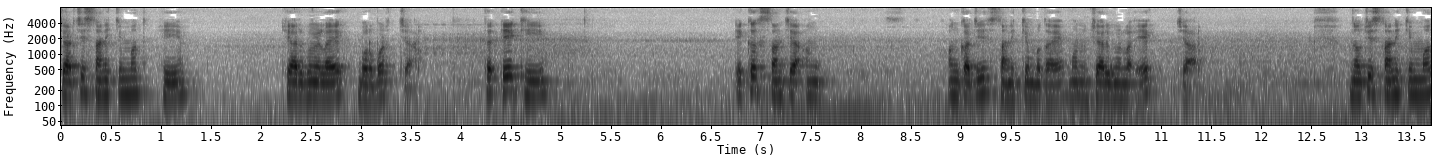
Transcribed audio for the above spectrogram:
चारची स्थानिक किंमत ही चार गुणिला एक बरोबर चार. तर एक ही एकच स्थानच्या अंक अंकाची स्थानिक किंमत आहे. म्हणून चार गुणिला एक चार. नऊची स्थानिक किंमत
